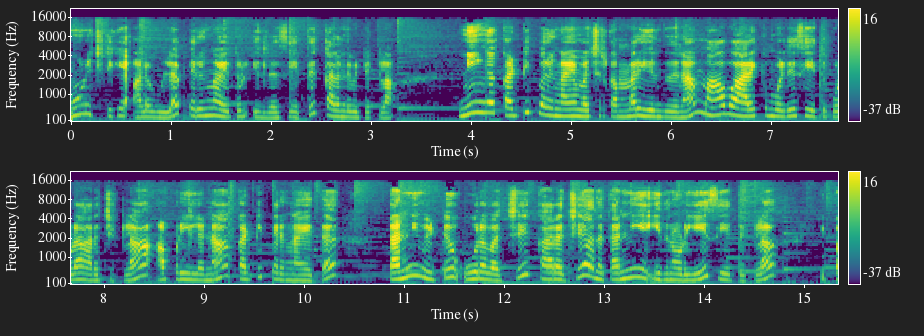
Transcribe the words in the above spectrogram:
மூணு சிட்டிகை அளவுள்ள பெருங்காயத்தூள் இதில் சேர்த்து கலந்து விட்டுக்கலாம். நீங்கள் கட்டி பெருங்காயம் வச்சுருக்க மாதிரி இருந்ததுன்னா மாவு அரைக்கும் பொழுதே சேர்த்து கூட அரைச்சிக்கலாம். அப்படி இல்லைன்னா கட்டி பெருங்காயத்தை தண்ணி விட்டு ஊற வச்சு கரைச்சி அந்த தண்ணியை இதனோடையே சேர்த்துக்கலாம். இப்போ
